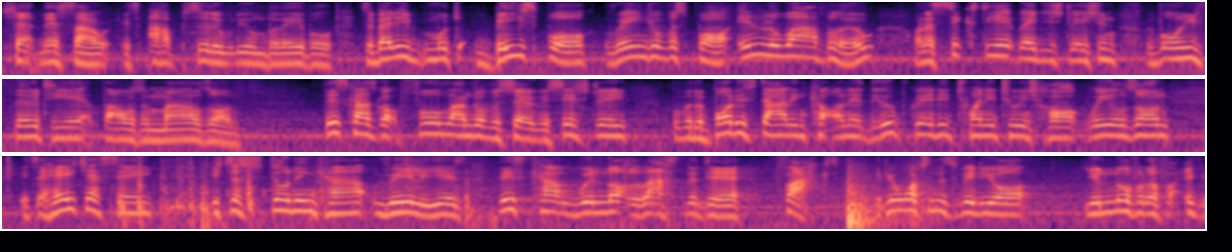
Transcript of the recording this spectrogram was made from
Check this out. It's absolutely unbelievable. It's a very much bespoke Range Rover Sport in Loire Blue on a 68 registration with only 38,000 miles on. This car's got full Land Rover service history, but with a body styling cut on it, the upgraded 22-inch Hawk wheels on. It's a HSE. It's a stunning car, really is. This car will not last the day. Fact. If you're watching this video, you know for the if,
